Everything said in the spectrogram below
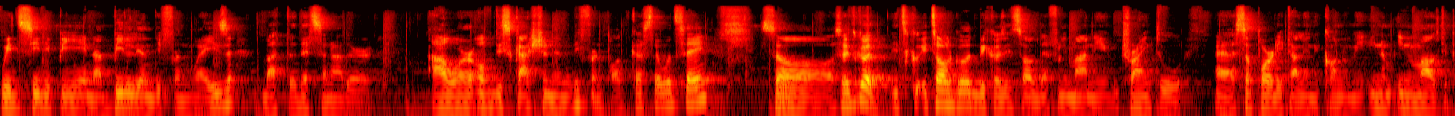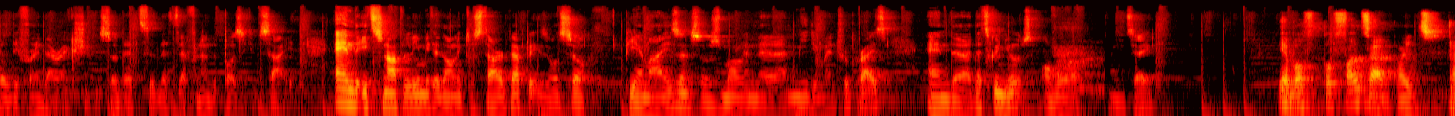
with CDP in a billion different ways, but that's another hour of discussion in a different podcast, I would say. So, so it's good. It's it's all good because it's all definitely money trying to uh, support Italian economy in in multiple different directions. So that's that's definitely on the positive side. And it's not limited only to startup it's also pmis so small and uh, medium enterprise. And uh, that's good news overall i would say. Yeah both, both funds are quite uh,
